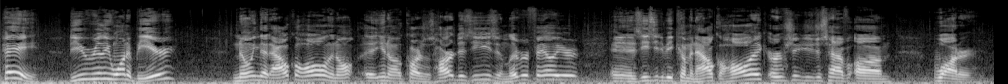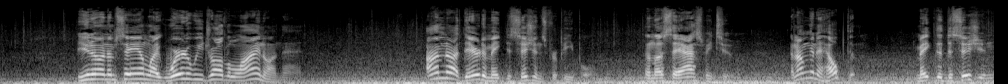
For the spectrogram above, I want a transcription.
Hey, do you really want a beer? Knowing that alcohol and all, uh, you know, causes heart disease and liver failure, and it's easy to become an alcoholic, or should you just have um, water? You know what I'm saying? Like, where do we draw the line on that? I'm not there to make decisions for people unless they ask me to. And I'm going to help them make the decision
